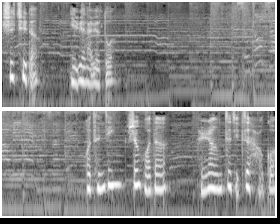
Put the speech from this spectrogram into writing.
失去的也越来越多。我曾经生活的很让自己自豪过，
